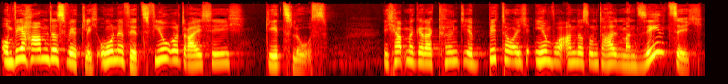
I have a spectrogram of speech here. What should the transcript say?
Und wir haben das wirklich, ohne Witz, 4.30 Uhr, geht's los. Ich habe mir gedacht, könnt ihr bitte euch irgendwo anders unterhalten? Man sehnt sich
